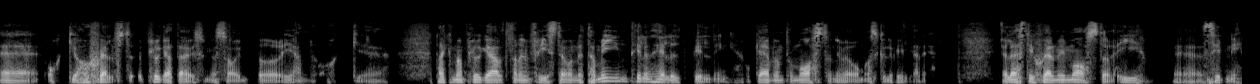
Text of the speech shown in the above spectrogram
Eh, och jag har själv pluggat där som jag sa i början. Och eh, där kan man plugga allt från en fristående termin till en hel utbildning och även på masternivå om man skulle vilja det. Jag läste själv min master i Sydney.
